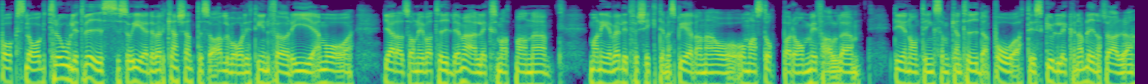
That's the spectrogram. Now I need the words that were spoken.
bakslag. Troligtvis så är det väl kanske inte så allvarligt inför EM och Gerhardsson har ju varit tydlig med liksom att man, man är väldigt försiktig med spelarna och, och man stoppar dem ifall det är någonting som kan tyda på att det skulle kunna bli något värre.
